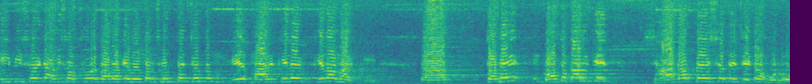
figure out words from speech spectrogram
এই বিষয়টা আমি সবসময় বাবাকে বলতাম, সত্যের জন্য মার খেলে খেলাম আর কি। তবে গতকালকে ভাইয়ের সাথে যেটা হলো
